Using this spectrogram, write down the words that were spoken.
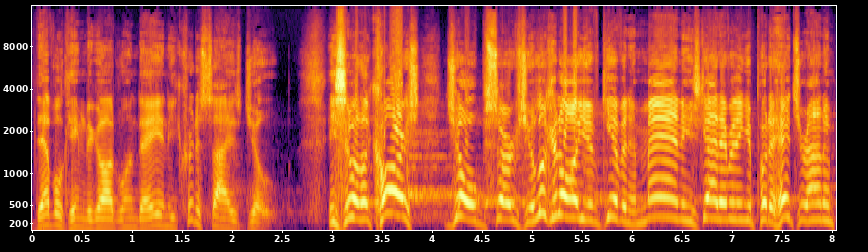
devil came to God one day and he criticized Job. He said, Well, of course, Job serves you. Look at all you've given him. Man, he's got everything. You put a hedge around him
